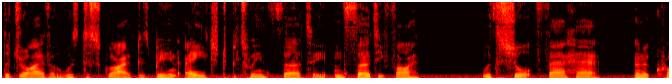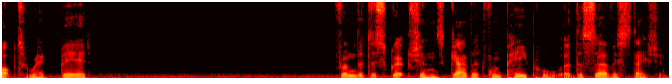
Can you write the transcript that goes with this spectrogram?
The driver was described as being aged between 30 and 35 with short fair hair and a cropped red beard. From the descriptions gathered from people at the service station,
